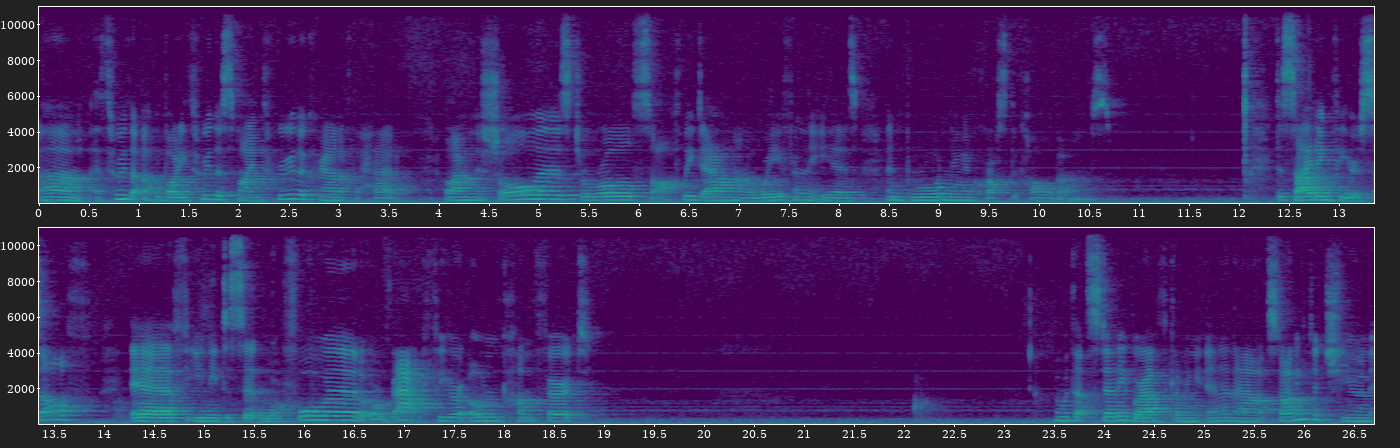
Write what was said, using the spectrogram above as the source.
um, through the upper body, through the spine, through the crown of the head, allowing the shoulders to roll softly down and away from the ears and broadening across the collarbones. Deciding for yourself if you need to sit more forward or back for your own comfort. And with that steady breath coming in and out, starting to tune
